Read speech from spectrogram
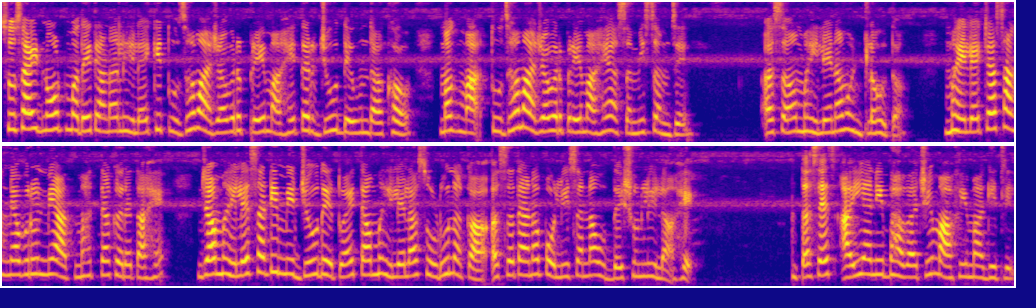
सुसाईड नोटमध्ये त्यानं लिहिलंय की तुझं माझ्यावर प्रेम आहे तर जीव देऊन दाखव. मग मा तुझं माझ्यावर प्रेम आहे असं मी समजेन. असं महिलेनं म्हटलं होतं. महिलेच्या सांगण्यावरून मी आत्महत्या करत आहे. ज्या महिलेसाठी मी जीव देतोय त्या महिलेला सोडू नका असं त्यानं पोलिसांना उद्देशून लिहिलं आहे. तसेच आई आणि भावाची माफी मागितली.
